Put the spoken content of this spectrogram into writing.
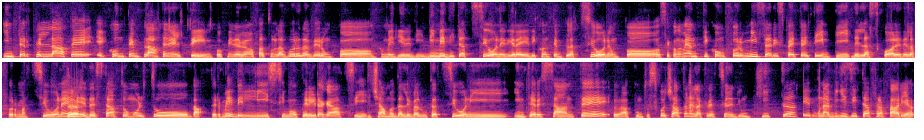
interpellate e contemplate nel tempo, quindi abbiamo fatto un lavoro davvero un po' come dire di, di meditazione direi, di contemplazione un po' secondo me anticonformista rispetto ai tempi della scuola e della formazione. Certo. ed è stato molto bah, per me bellissimo, per i ragazzi diciamo dalle valutazioni interessanti interessante, eh, appunto sfociato nella creazione di un kit per una visita pari a,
